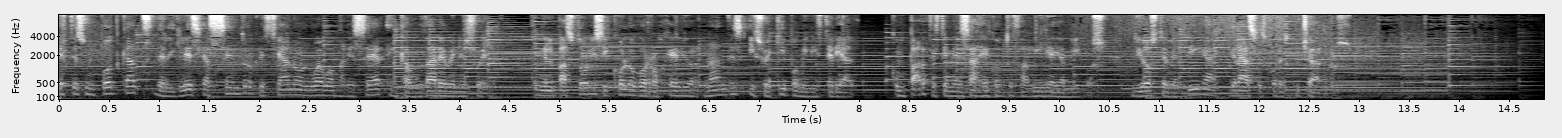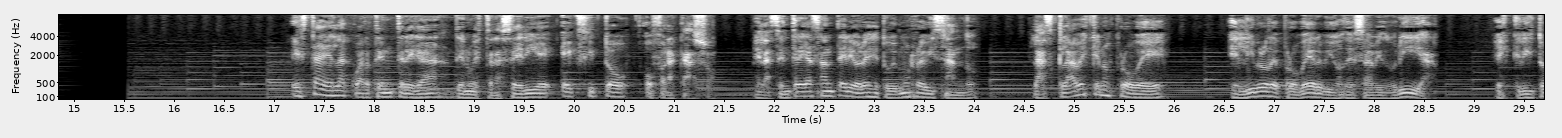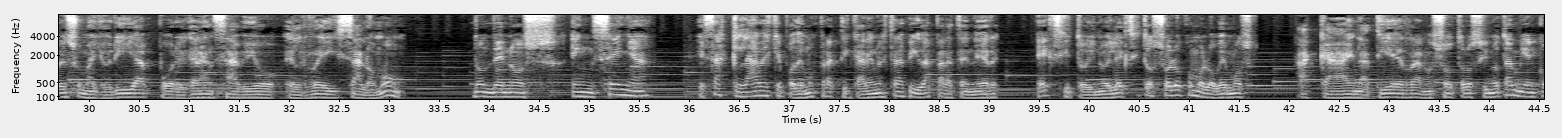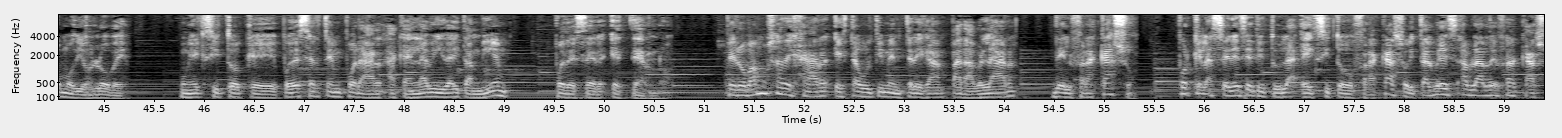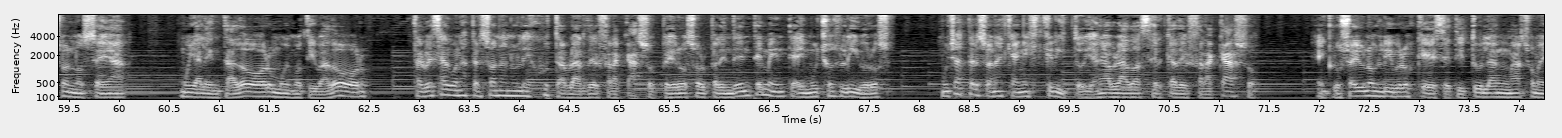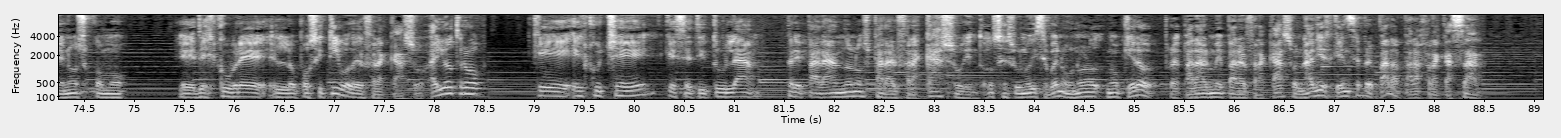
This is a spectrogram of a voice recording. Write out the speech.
Este es un podcast de la Iglesia Centro Cristiano Nuevo Amanecer en Cabudare, Venezuela, con el pastor y psicólogo Rogelio Hernández y su equipo ministerial. Comparte este mensaje con tu familia y amigos. Dios te bendiga. Gracias por escucharnos. Esta es la cuarta entrega de nuestra serie Éxito o Fracaso. En las entregas anteriores estuvimos revisando las claves que nos provee el libro de Proverbios de Sabiduría, escrito en su mayoría por el gran sabio el rey Salomón, donde nos enseña esas claves que podemos practicar en nuestras vidas para tener éxito y no el éxito solo como lo vemos acá en la tierra nosotros, sino también como Dios lo ve. Un éxito que puede ser temporal acá en la vida y también puede ser eterno. Pero vamos a dejar esta última entrega para hablar del fracaso, porque la serie se titula Éxito o Fracaso y tal vez hablar de fracaso no sea muy alentador, muy motivador. Tal vez a algunas personas no les gusta hablar del fracaso, pero sorprendentemente hay muchos libros, muchas personas que han escrito y han hablado acerca del fracaso. Incluso hay unos libros que se titulan más o menos como eh, Descubre lo positivo del fracaso. Hay otro que escuché que se titula Preparándonos para el fracaso. Entonces uno dice, bueno, uno no, quiero prepararme para el fracaso. Nadie es quien se prepara para fracasar.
